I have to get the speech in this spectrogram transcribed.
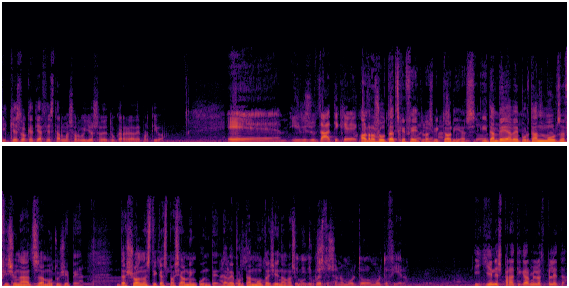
¿Y qué es lo que te hace estar más orgulloso de tu carrera deportiva? E, I risultati che... Els resultats que he fet, les victòries, i també haver portat molts aficionats a MotoGP. D'això n'estic especialment content, d'haver portat molta gent a les Quindi di motos. questo sono molto, molto fiero. ¿Y quién es para ti Carmelo Ezpeleta?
